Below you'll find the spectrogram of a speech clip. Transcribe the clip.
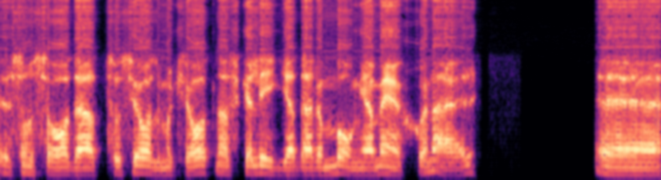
eh, som sa det att Socialdemokraterna ska ligga där de många människorna är. Eh,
